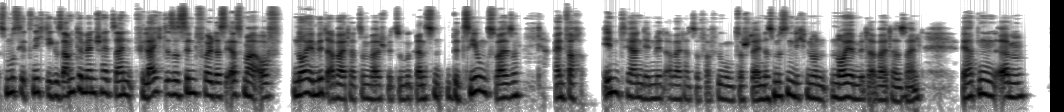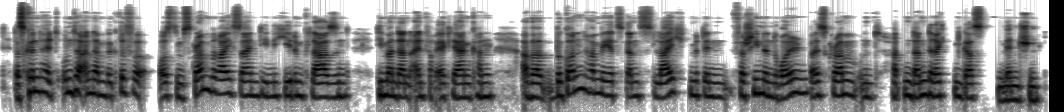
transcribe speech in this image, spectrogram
es muss jetzt nicht die gesamte Menschheit sein, vielleicht ist es sinnvoll, das erstmal auf neue Mitarbeiter zum Beispiel zu begrenzen, beziehungsweise einfach intern den Mitarbeitern zur Verfügung zu stellen. Das müssen nicht nur neue Mitarbeiter sein. Wir hatten ähm, das können halt unter anderem Begriffe aus dem Scrum-Bereich sein, die nicht jedem klar sind, die man dann einfach erklären kann. Aber begonnen haben wir jetzt ganz leicht mit den verschiedenen Rollen bei Scrum und hatten dann direkt einen Gastmenschen,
